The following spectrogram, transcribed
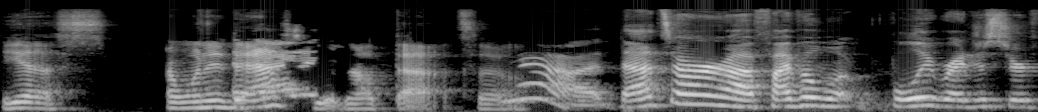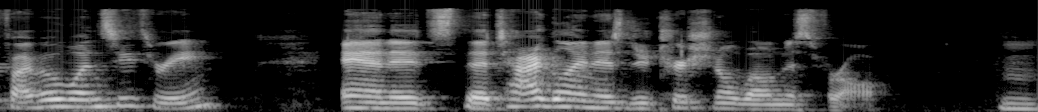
Yes. I wanted to And ask you about that. So Yeah, that's our uh, 501 fully registered 501c3 and it's the tagline is nutritional wellness for all. Hmm.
